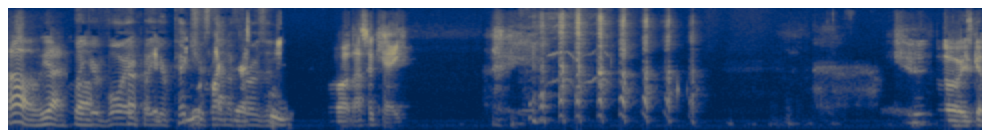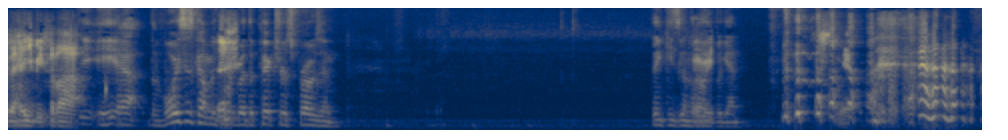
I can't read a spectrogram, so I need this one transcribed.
Oh yeah. but well, your voice, perfect. but your picture's like kind of frozen. asleep, But that's okay. oh, he's gonna hate me for that. Yeah, the voice is coming through, but the picture's frozen. Think he's gonna leave again. Yeah.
